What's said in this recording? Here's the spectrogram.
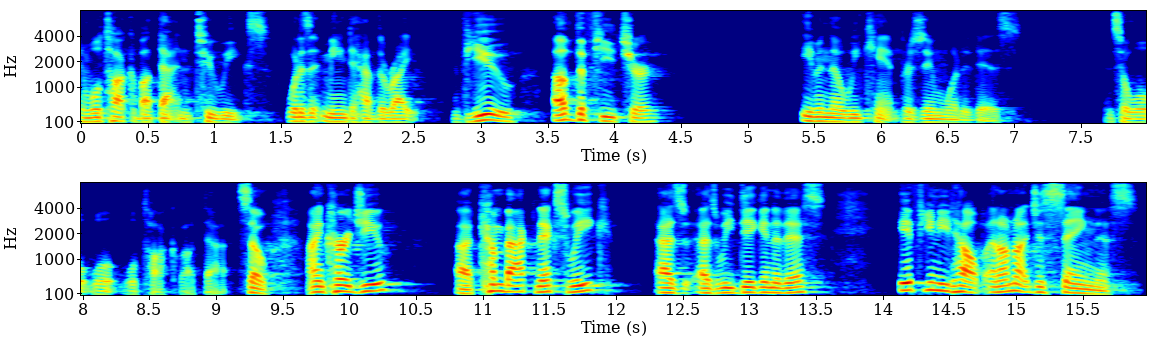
And we'll talk about that in two weeks. What does it mean to have the right view of the future, even though we can't presume what it is? And so we'll, we'll, we'll talk about that. So I encourage you, uh, come back next week as, as we dig into this. If you need help, and I'm not just saying this,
